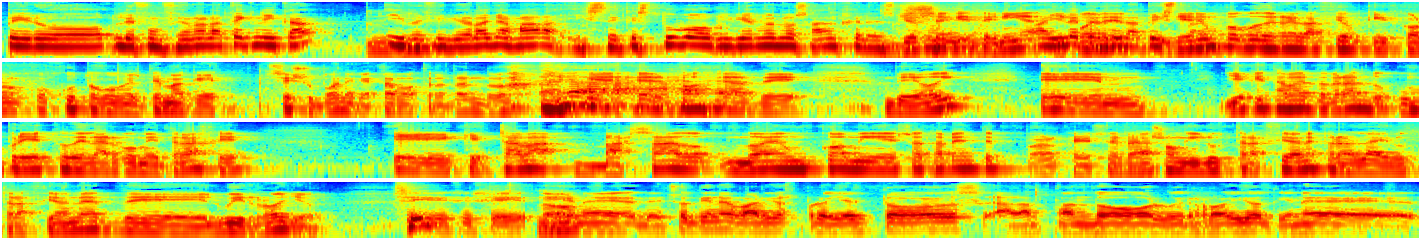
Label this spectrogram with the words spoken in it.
Pero le funcionó la técnica y recibió la llamada y sé que estuvo viviendo en Los Ángeles. Yo sé que tenía Ahí y, le puede- perdí la pista. tiene un poco de relación que con, con- justo con el tema que se supone que estamos tratando en el podcast de, de hoy. Eh, y es que estaba preparando un proyecto de largometraje eh, que estaba basado, no es un cómic exactamente, porque en realidad son ilustraciones, pero en las ilustraciones de Luis Rollo. Sí, sí, sí. ¿No? Tiene, de hecho, tiene varios proyectos adaptando Luis Rollo. Tiene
